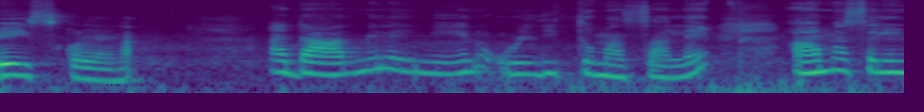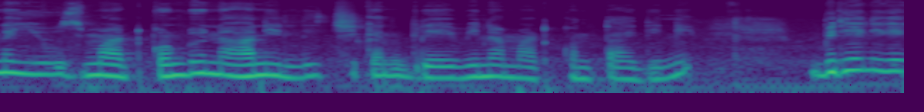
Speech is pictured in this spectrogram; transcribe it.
ಬೇಯಿಸ್ಕೊಳ್ಳೋಣ. ಅದಾದಮೇಲೆ ಇನ್ನೇನು ಉಳಿದಿತ್ತು ಮಸಾಲೆ, ಆ ಮಸಾಲೆನ ಯೂಸ್ ಮಾಡಿಕೊಂಡು ನಾನಿಲ್ಲಿ ಚಿಕನ್ ಗ್ರೇವಿನ ಮಾಡ್ಕೊತಾ ಇದ್ದೀನಿ. ಬಿರಿಯಾನಿಗೆ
